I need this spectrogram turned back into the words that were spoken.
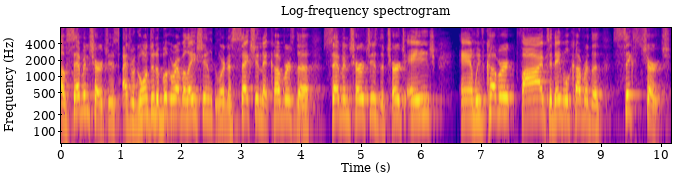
of seven churches. As we're going through the book of Revelation, we're in a section that covers the seven churches, the church age. And we've covered five. Today we'll cover the sixth church.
